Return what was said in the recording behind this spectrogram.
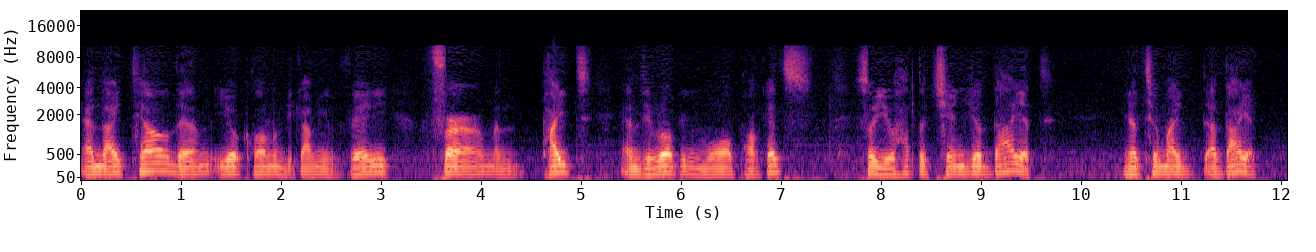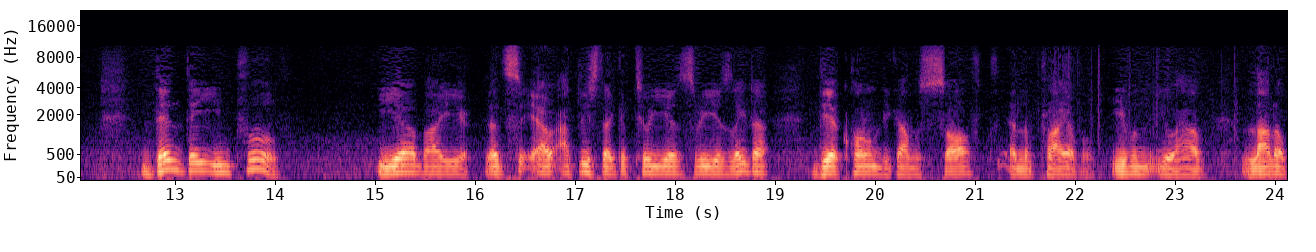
and I tell them your colon becoming very firm and tight and developing more pockets. So you have to change your diet, you know, to my uh, diet. Then they improve year by year. That's uh, at least like two years, three years later, their colon becomes soft and pliable. Even you have a lot of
